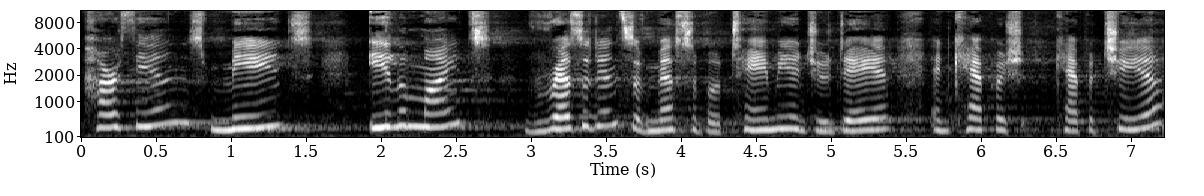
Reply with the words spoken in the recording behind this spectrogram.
Parthians, Medes, Elamites, residents of Mesopotamia, Judea, and Cappadocia,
